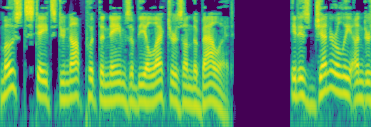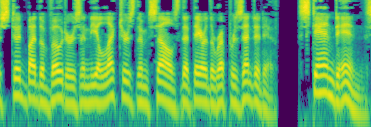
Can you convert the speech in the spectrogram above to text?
Most states do not put the names of the electors on the ballot. It is generally understood by the voters and the electors themselves that they are the representative stand-ins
